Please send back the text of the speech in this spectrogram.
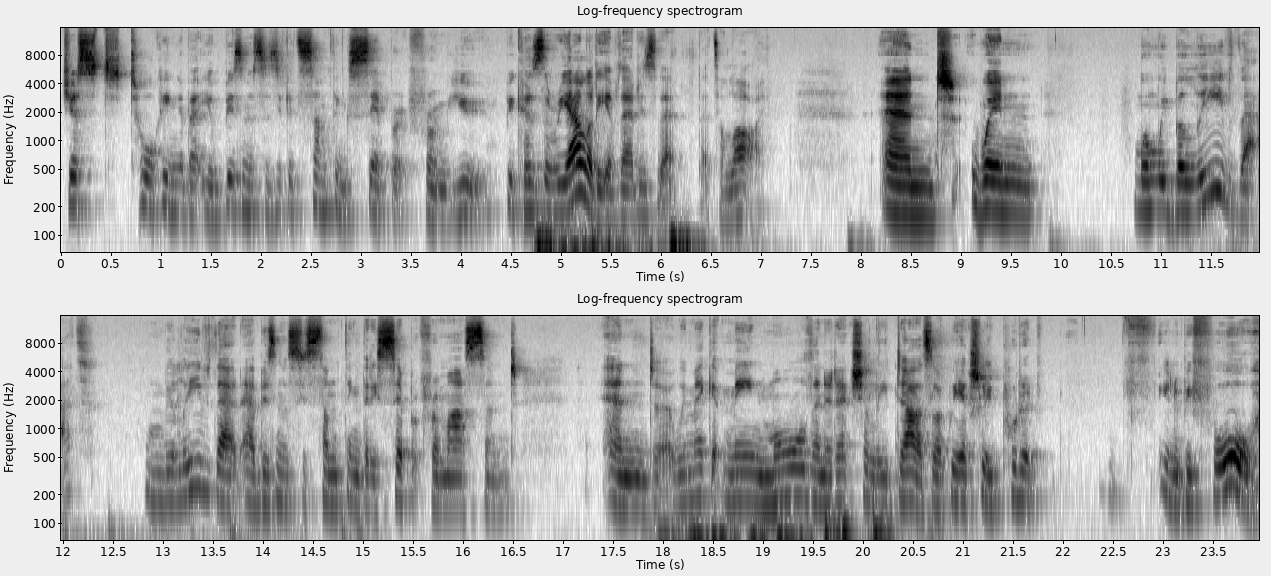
just talking about your business as if it's something separate from you because the reality of that is that that's a lie. And when when we believe that when we believe that our business is something that is separate from us and and uh, we make it mean more than it actually does like we actually put it you know before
